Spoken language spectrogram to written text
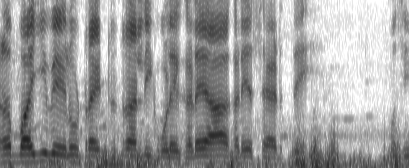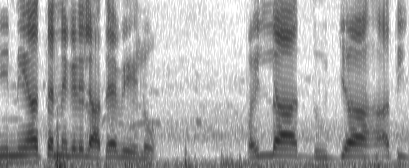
ਆ ਬਾਈ ਜੀ ਵੇਖ ਲਓ, ਟਰੈਕਟਰ ਟਰਾਲੀ ਕੋਲੇ ਖੜੇ ਆ ਖੜੇ ਸਾਈਡ ਤੇ। ਮਸ਼ੀਨ ਨੇ ਆ ਤਿੰਨ ਗੇੜੇ ਲਾਤੇ ਆ, ਵੇਖ ਲਓ। ਪਹਿਲਾ, ਦੂਜਾ ਆ ਤੀਜਾ।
